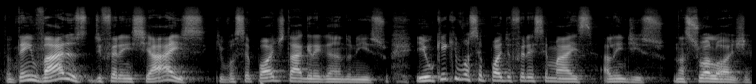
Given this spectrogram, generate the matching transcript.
Então tem vários diferenciais que você pode estar agregando nisso. E o que, que você pode oferecer mais além disso na sua loja?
